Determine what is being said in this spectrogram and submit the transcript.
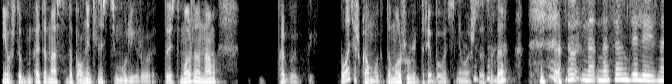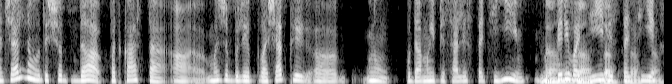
и чтобы это нас дополнительно стимулирует. То есть можно нам как бы платишь кому-то, ты можешь уже требовать с него что-то, да? Ну, на, на самом деле изначально вот еще до подкаста а, мы же были площадкой, а, ну, куда мы писали статьи, да, мы переводили да, статьи. Да, да.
